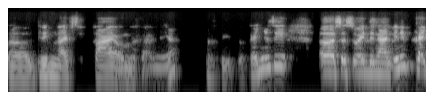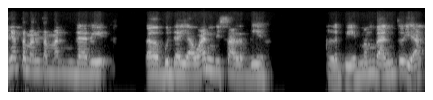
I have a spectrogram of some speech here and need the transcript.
uh, green lifestyle misalnya ya seperti itu. Kayaknya sih uh, sesuai dengan ini kayaknya teman-teman dari uh, budayawan bisa lebih lebih membantu ya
